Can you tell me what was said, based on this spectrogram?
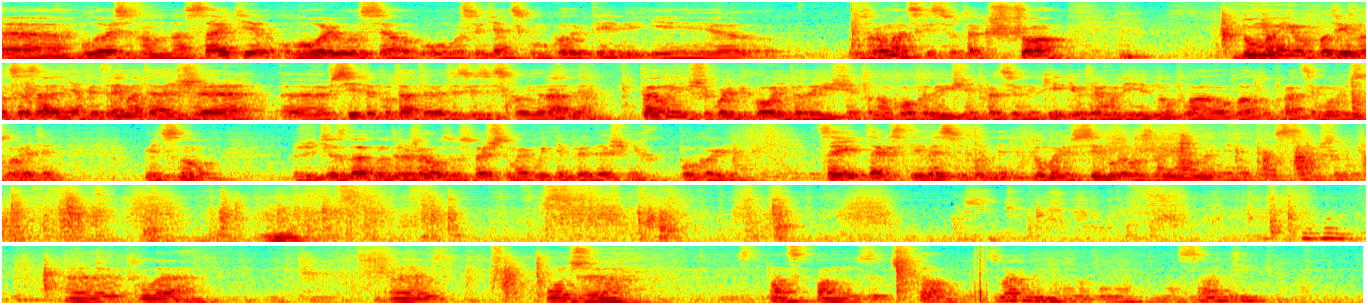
е, було висвітлено на сайті, обговорювалося у освітянському колективі і громадськістю. Так що думаю, потрібно це звернення підтримати, адже е, всі депутати Витязької сільської ради впевнені, що кваліфіковані педагогічні та науково-педагогічні працівники, які отримують гідну пла- оплату праці, можуть створити міцну життєздатну державу забезпечити майбутнє прийдешніх поколінь. Цей текст і висвітлений, думаю, всі були ознайомлені з цим. Що... І Е, колеги. Е, Отже, Степан Степанович зачитав звернення, воно було на сайті.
